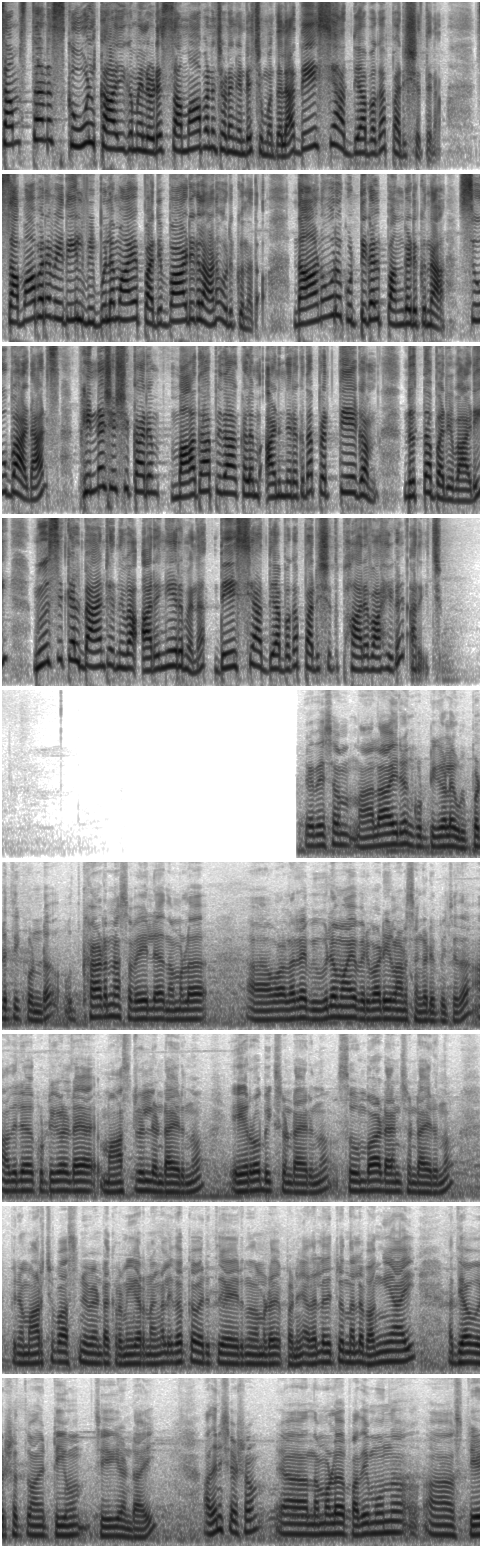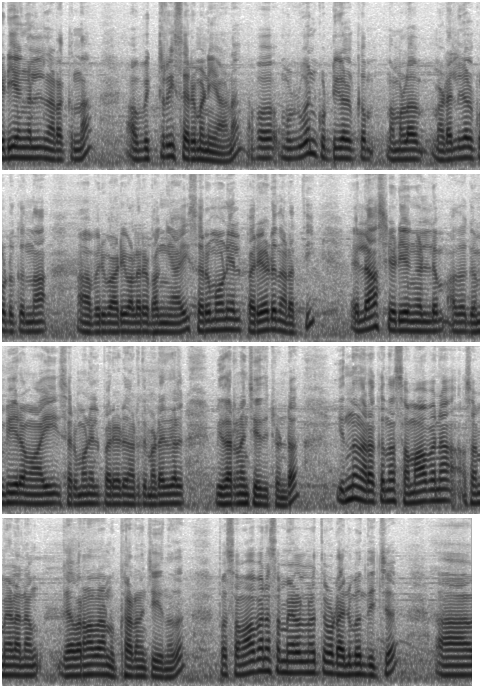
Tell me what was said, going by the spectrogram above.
സംസ്ഥാന സ്കൂൾ കായികമേളയുടെ സമാപന ചടങ്ങിന്റെ ചുമതല ദേശീയ അധ്യാപക പരിഷത്തിന് സമാപന വേദിയിൽ വിപുലമായ പരിപാടികളാണ് ഒരുക്കുന്നത്. നാനൂറ് കുട്ടികൾ പങ്കെടുക്കുന്ന സൂബ ഡാൻസ് ഭിന്നശേഷിക്കാരും മാതാപിതാക്കളും അണിനിരക്കുന്ന പ്രത്യേകം നൃത്ത പരിപാടി മ്യൂസിക്കൽ ബാൻഡ് എന്നിവ അരങ്ങേറുമെന്ന് ദേശീയ അധ്യാപക പരിഷത്ത് ഭാരവാഹികൾ അറിയിച്ചു. ഏകദേശം നാലായിരം കുട്ടികളെ ഉൾപ്പെടുത്തിക്കൊണ്ട് ഉദ്ഘാടന സഭയിൽ നമ്മൾ വളരെ വിപുലമായ പരിപാടികളാണ് സംഘടിപ്പിച്ചത്. അതിൽ കുട്ടികളുടെ മാസ് ഉണ്ടായിരുന്നു എയറോബിക്സ് ഉണ്ടായിരുന്നു സൂംബ ഡാൻസ് ഉണ്ടായിരുന്നു പിന്നെ മാർച്ച് പാസ്റ്റിന് വേണ്ട ക്രമീകരണങ്ങൾ ഇതൊക്കെ വരുത്തുകയായിരുന്നു നമ്മുടെ പണി. അതെല്ലാം ഏറ്റവും നല്ല ഭംഗിയായി അധ്യാപക പരിഷത്തും ടീമും ചെയ്യുകയുണ്ടായി. അതിനുശേഷം നമ്മൾ പതിമൂന്ന് സ്റ്റേഡിയങ്ങളിൽ നടക്കുന്ന വിക്ടറി സെറിമണിയാണ് അപ്പോൾ മുഴുവൻ കുട്ടികൾക്കും നമ്മൾ മെഡലുകൾ കൊടുക്കുന്ന പരിപാടി വളരെ ഭംഗിയായി. സെറിമോണിയൽ പരേഡ് നടത്തി. എല്ലാ സ്റ്റേഡിയങ്ങളിലും അത് ഗംഭീരമായി സെറിമോണിയൽ പരേഡ് നടത്തി മെഡലുകൾ വിതരണം ചെയ്തിട്ടുണ്ട്. ഇന്ന് നടക്കുന്ന സമാപന സമ്മേളനം ഗവർണറാണ് ഉദ്ഘാടനം ചെയ്യുന്നത്. അപ്പോൾ സമാപന സമ്മേളനത്തോടനുബന്ധിച്ച്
